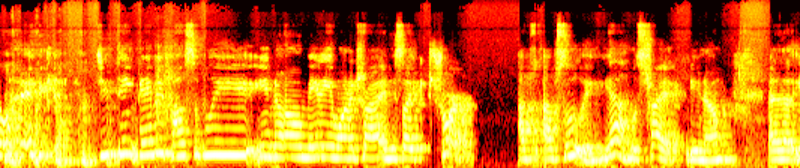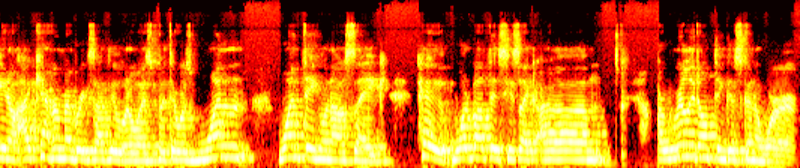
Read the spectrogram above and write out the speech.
like, do you think maybe possibly, you know, maybe you want to try? And he's like, sure absolutely yeah let's try it you know and uh, you know i can't remember exactly what it was but there was one one thing when i was like hey what about this he's like um i really don't think it's going to work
